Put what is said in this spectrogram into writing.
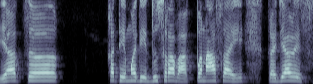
याच कथेमध्ये दुसरा भाग पण असा आहे का ज्यावेळेस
